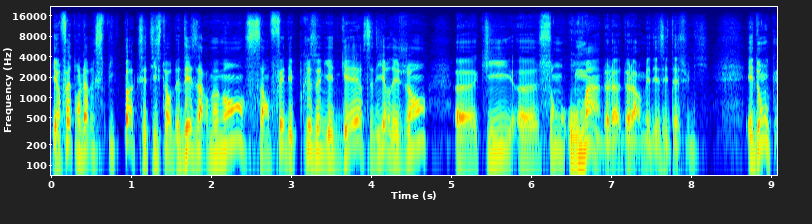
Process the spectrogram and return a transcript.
Et en fait, on ne leur explique pas que cette histoire de désarmement, ça en fait des prisonniers de guerre, c'est-à-dire des gens qui sont aux mains de l'armée des États-Unis. Et donc,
